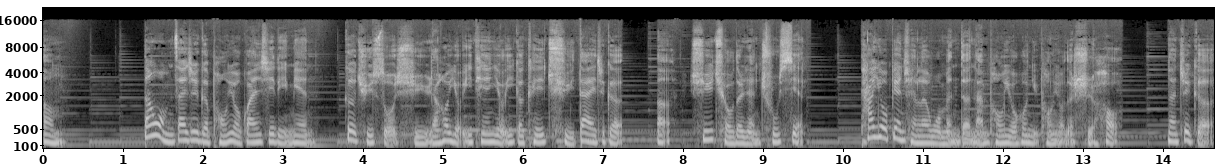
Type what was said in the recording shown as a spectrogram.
嗯，当我们在这个朋友关系里面各取所需，然后有一天有一个可以取代这个呃。需求的人出现，他又变成了我们的男朋友或女朋友的时候，那这个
